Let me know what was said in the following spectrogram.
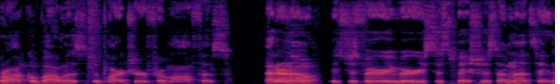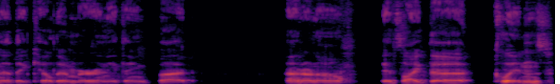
Barack Obama's departure from office. I don't know. It's just very, very suspicious. I'm not saying that they killed him or anything, but I don't know. It's like the Clintons.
